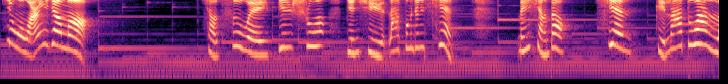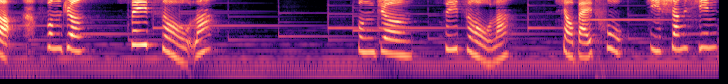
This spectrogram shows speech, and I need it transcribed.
借我玩一下嘛！”小刺猬边说边去拉风筝线，没想到线给拉断了，风筝飞走了。风筝飞走了，小白兔既伤心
